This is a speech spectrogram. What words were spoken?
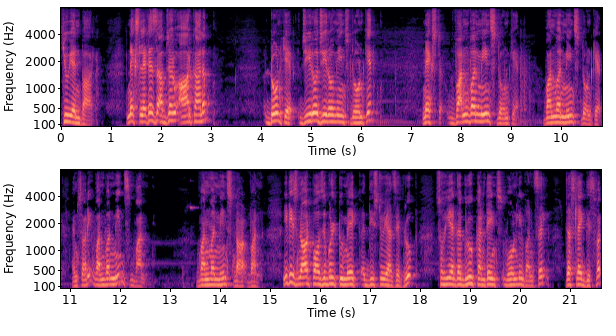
Qn bar. Next let us observe R column. Don't care. 0 0 means don't care. Next 1 1 means don't care. 1 1 means don't care. I'm sorry 1 1 means 1. 1 1 means not 1. It is not possible to make these two as a group. So here the group contains only one cell just like this one.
